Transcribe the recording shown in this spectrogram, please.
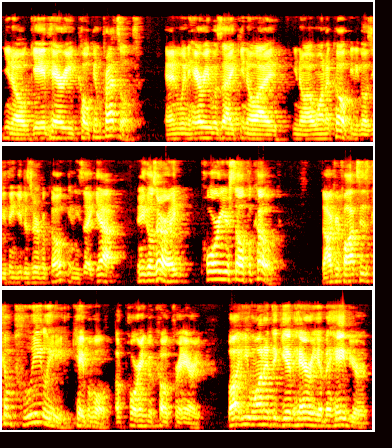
you know, gave Harry Coke and pretzels. And when Harry was like, you know, I, you know, I want a Coke, and he goes, you think you deserve a Coke? And he's like, yeah. And he goes, all right, pour yourself a Coke. Dr. Fox is completely capable of pouring a Coke for Harry, but he wanted to give Harry a behavior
